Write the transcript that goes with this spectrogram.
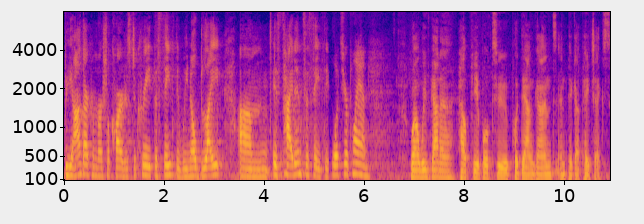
beyond our commercial corridors to create the safety. We know blight um, is tied into safety. What's your plan? Well, we've got to help people to put down guns and pick up paychecks.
